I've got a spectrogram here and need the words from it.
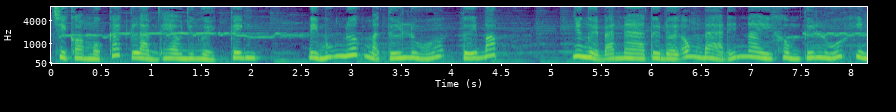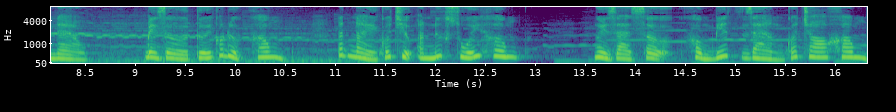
Chỉ còn một cách làm theo như người kinh, đi múc nước mà tưới lúa, tưới bắp. Nhưng người Ba Na từ đời ông bà đến nay không tưới lúa khi nào. Bây giờ tưới có được không? Đất này có chịu ăn nước suối không? Người già sợ không biết giàng có cho không?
